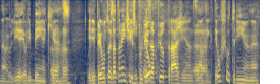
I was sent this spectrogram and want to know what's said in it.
não, eu li, eu li bem aqui Aham. antes. Ele perguntou exatamente isso. Ele Porque fez o- a filtragem antes. Ah, né? tem que ter o filtrinho, né?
